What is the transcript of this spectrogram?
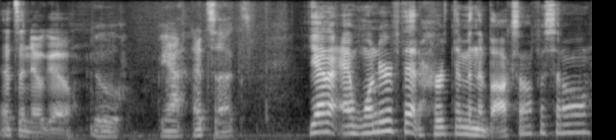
that's a no go. Ooh, yeah, that sucks. Yeah, and I I wonder if that hurt them in the box office at all.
